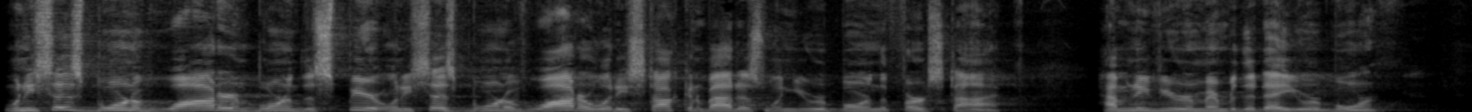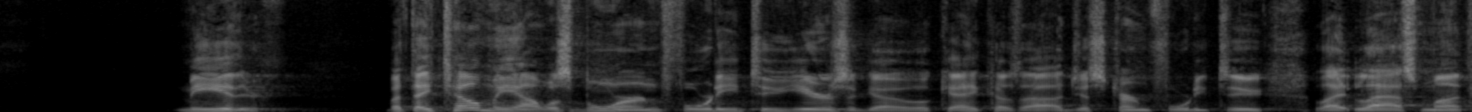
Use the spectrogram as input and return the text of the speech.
When he says born of water and born of the Spirit, when he says born of water, what he's talking about is when you were born the first time. How many of you remember the day you were born? Me either. But they tell me I was born 42 years ago, okay, because I just turned 42 like last month.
